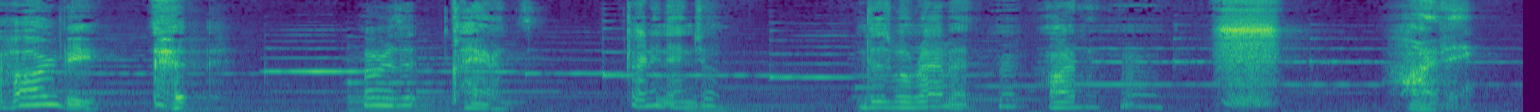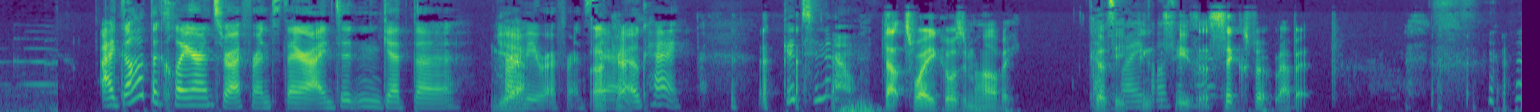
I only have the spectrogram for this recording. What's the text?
Harvey. or is it Clarence? Guardian Angel. Invisible Rabbit. Huh? Harvey. Huh? Harvey. I got the Clarence reference there. I didn't get the Yeah. Harvey reference there. Okay. Okay. Good to know. That's why he calls him Harvey. Because he why he thinks calls him he's a Harvey. six foot rabbit.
